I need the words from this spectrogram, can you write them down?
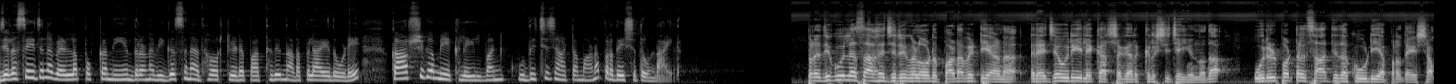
ജലസേചന വെള്ളപ്പൊക്ക നിയന്ത്രണ വികസന അതോറിറ്റിയുടെ പദ്ധതി നടപ്പിലായതോടെ കാർഷിക മേഖലയിൽ വൻ കുതിച്ചുചാട്ടമാണ് പ്രദേശത്തുണ്ടായത്. പ്രതികൂല സാഹചര്യങ്ങളോട് പടവെട്ടിയാണ് രജൌരിയിലെ കർഷകർ കൃഷി ചെയ്യുന്നത്. ഉരുൾപൊട്ടൽ സാധ്യത കൂടിയ പ്രദേശം.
